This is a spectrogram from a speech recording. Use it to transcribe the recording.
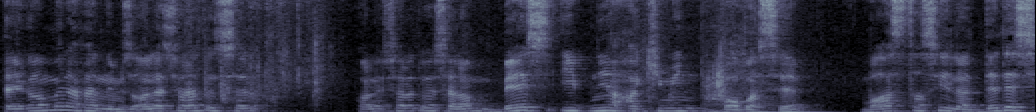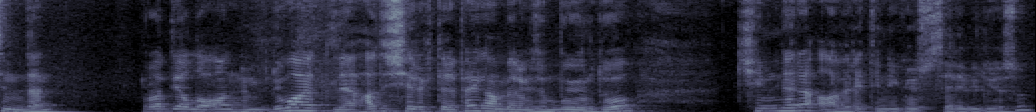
Peygamber Efendimiz Aleyhisselatü Vesselam, Bes İbni Hakim'in babası vasıtasıyla dedesinden radıyallahu anhüm rivayetle hadis-i şerifte Peygamberimizin buyurduğu kimlere avretini gösterebiliyorsun?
